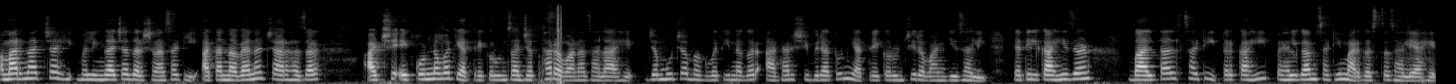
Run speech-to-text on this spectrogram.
अमरनाथच्या हिमलिंगाच्या दर्शनासाठी आता नव्यानं चार हजार आठशे एकोणनव्वद यात्रेकरूंचा जथ्था रवाना झाला आहे. जम्मूच्या भगवती नगर आधार शिबिरातून यात्रेकरूंची रवानगी झाली. यातील काही जण बालतालसाठी तर काही पहलगामसाठी मार्गस्थ झाले आहेत.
